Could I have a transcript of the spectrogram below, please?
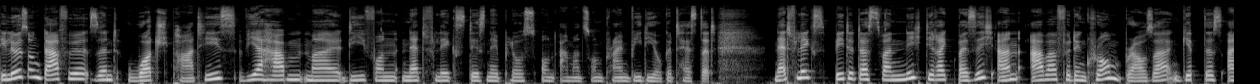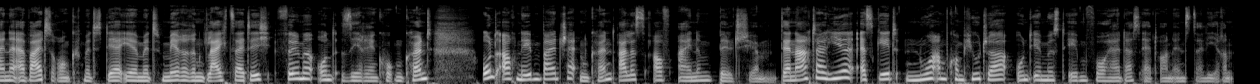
Die Lösung dafür sind Watch Parties. Wir haben mal die von Netflix, Disney Plus und Amazon Prime Video getestet. Netflix bietet das zwar nicht direkt bei sich an, aber für den Chrome-Browser gibt es eine Erweiterung, mit der ihr mit mehreren gleichzeitig Filme und Serien gucken könnt und auch nebenbei chatten könnt, alles auf einem Bildschirm. Der Nachteil hier, es geht nur am Computer und ihr müsst eben vorher das Add-on installieren.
